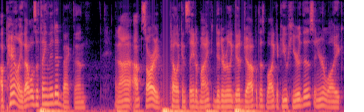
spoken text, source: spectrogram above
Apparently, that was a thing they did back then. And I, I'm sorry, Pelican State of Mind, you did a really good job with this blog. If you hear this and you're like,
